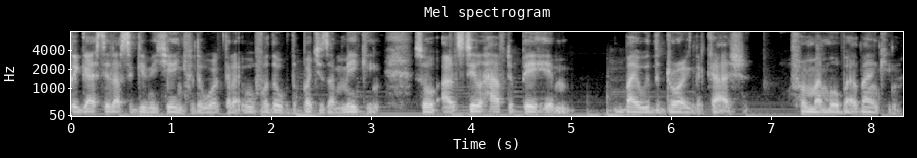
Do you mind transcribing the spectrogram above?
the guy still has to give me change for the work that I for the, the purchase I'm making. So I'll still have to pay him by withdrawing the cash from my mobile banking.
